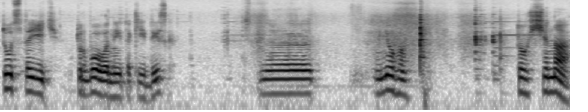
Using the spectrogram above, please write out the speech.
Тут стоїть турбований такий диск. Е, У нього товщина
